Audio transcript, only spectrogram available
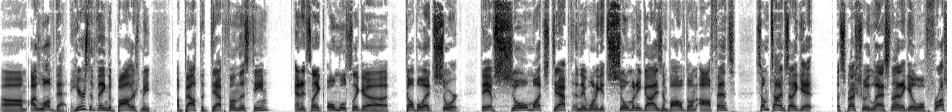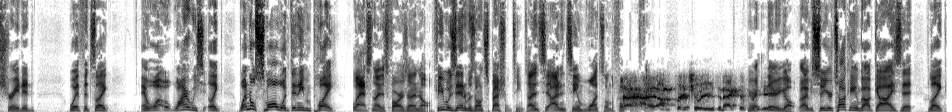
Um, I love that. Here's the thing that bothers me about the depth on this team, and it's like almost like a double edged sword. They have so much depth, and they want to get so many guys involved on offense. Sometimes I get, especially last night, I get a little frustrated with it's like, and wh- why are we like Wendell Smallwood didn't even play last night, as far as I know. If he was in, it was on special teams. I didn't see. I didn't see him once on the Nah, football field. I, I'm pretty sure he was inactive Right, the there you go. I, so you're talking about guys that like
